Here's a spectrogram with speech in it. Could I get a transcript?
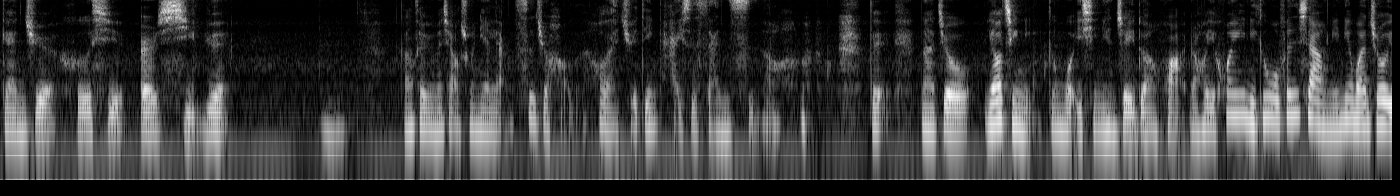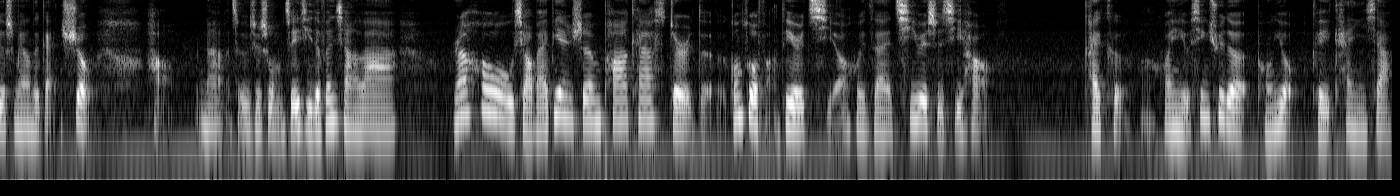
感觉和谐而喜悦。嗯，刚才原本想说念两次就好了，后来决定还是三次啊。对，那就邀请你跟我一起念这一段话，然后也欢迎你跟我分享你念完之后有什么样的感受。好，那这个就是我们这一集的分享啦。然后小白变身 Podcaster 的工作坊第二期啊，会在七月十七号开课啊，欢迎有兴趣的朋友可以看一下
